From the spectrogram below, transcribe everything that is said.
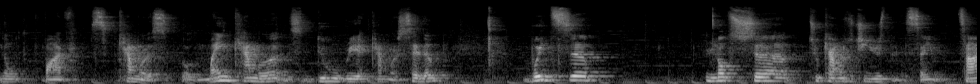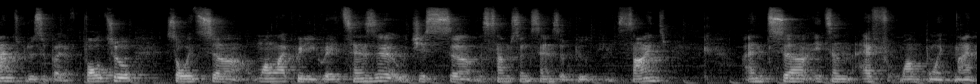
Note five cameras. So the main camera, this dual rear camera setup, with uh, not uh, two cameras which are used at the same time to produce a better photo. So it's uh, one like really great sensor, which is uh, the Samsung sensor built inside. And uh, it's an f1.9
